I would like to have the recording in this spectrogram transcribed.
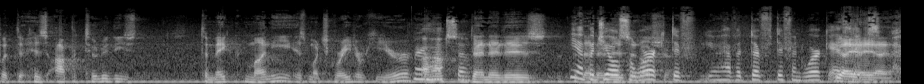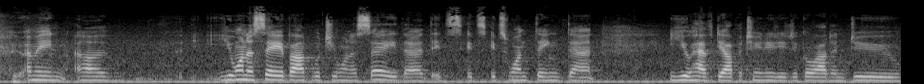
but the, his opportunities to make money is much greater here Very much so. than it is. Yeah, but you also work. Diff- you have a diff- different work yeah, ethics. yeah, yeah. I mean, uh, you want to say about what you want to say that it's it's it's one thing that you have the opportunity to go out and do,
